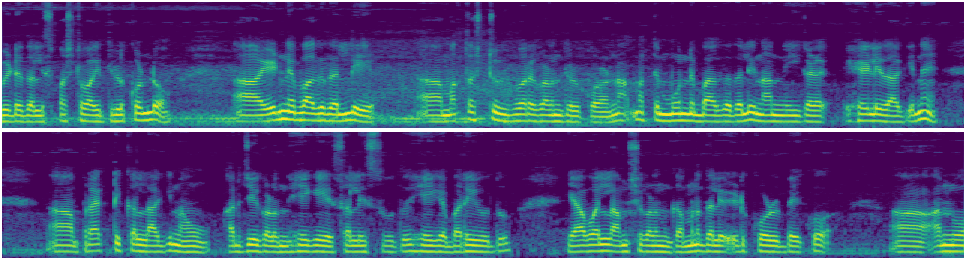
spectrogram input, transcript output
ವಿಡಿಯೋದಲ್ಲಿ ಸ್ಪಷ್ಟವಾಗಿ ತಿಳ್ಕೊಂಡು ಎರಡನೇ ಭಾಗದಲ್ಲಿ ಮತ್ತಷ್ಟು ವಿವರಗಳನ್ನು ತಿಳ್ಕೊಳ್ಳೋಣ. ಮತ್ತು ಮೂರನೇ ಭಾಗದಲ್ಲಿ ನಾನು ಈಗ ಹೇಳಿದಾಗಿಯೇ ಪ್ರಾಕ್ಟಿಕಲ್ ಆಗಿ ನಾವು ಅರ್ಜಿಗಳನ್ನು ಹೇಗೆ ಸಲ್ಲಿಸುವುದು, ಹೇಗೆ ಬರೆಯುವುದು, ಯಾವೆಲ್ಲ ಅಂಶಗಳನ್ನು ಗಮನದಲ್ಲಿ ಇಟ್ಕೊಳ್ಬೇಕು ಅನ್ನುವ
